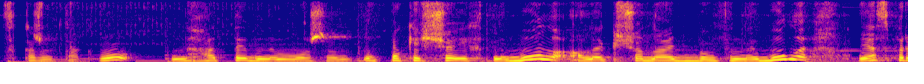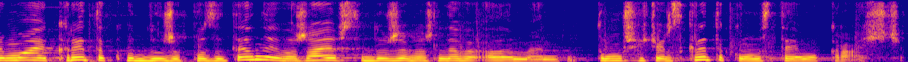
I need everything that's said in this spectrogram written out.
скажімо так, ну негативне може, ну поки що їх не було, але якщо навіть би вони були, я сприймаю критику дуже позитивно і вважаю, що це дуже важливий елемент, тому що через критику ми стаємо краще.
